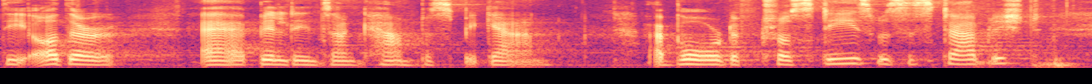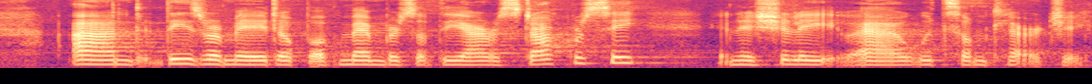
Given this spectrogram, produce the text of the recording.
the other uh, buildings on campus began. A board of trustees was established, and these were made up of members of the aristocracy, initially uh, with some clergy.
